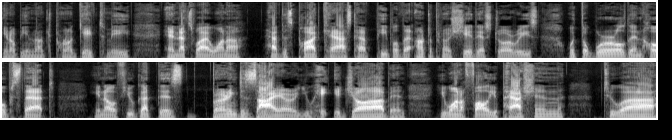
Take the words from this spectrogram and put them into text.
you know being an entrepreneur gave to me, and that's why I want to have this podcast, have people that entrepreneurs share their stories with the world in hopes that you know, if you got this burning desire, you hate your job and you want to follow your passion, to uh,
